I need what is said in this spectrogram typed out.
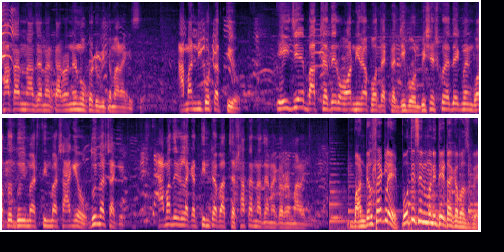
সাঁতার না জানার কারণে নৌকাডুবিতে মারা গেছে। আমার নিকটাত্মীয়। এই যে বাচ্চাদের অনিরাপদ একটা জীবন বিশেষ করে দেখবেন গত দুই মাস তিন মাস আগেও দুই মাস আগে আমাদের এলাকার তিনটা বাচ্চা সাঁতার না জানার কারণে মারা গেল বান্ডেল থাকলে প্রতি সেনমানিতে টাকা বাঁচবে।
